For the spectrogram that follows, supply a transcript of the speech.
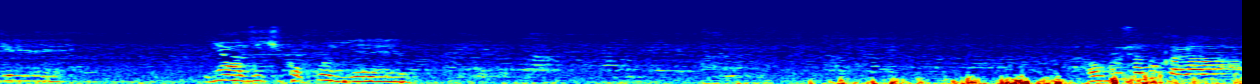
și ea zice că a fost de au vrut să ducă la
